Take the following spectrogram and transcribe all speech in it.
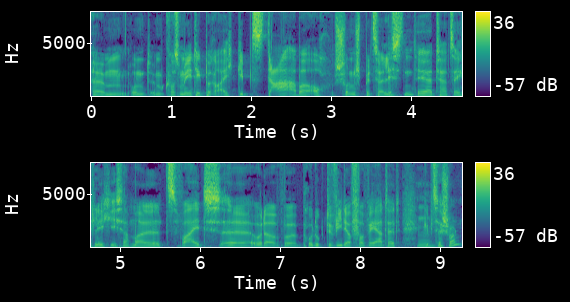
Ähm, und im Kosmetikbereich gibt es da aber auch schon Spezialisten, der tatsächlich, ich sag mal, Zweit- äh, oder äh, Produkte wiederverwertet. Mhm. Gibt es das schon?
